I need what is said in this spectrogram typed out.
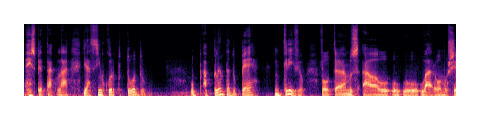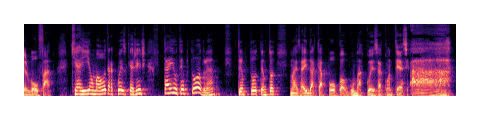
É espetacular. E assim o corpo todo. A planta do pé, incrível. Voltamos ao o, o, o, aroma, o cheiro, o olfato. Que aí é uma outra coisa que a gente está aí o tempo todo, né? O tempo todo, o tempo todo. Mas aí daqui a pouco alguma coisa acontece. Ah!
